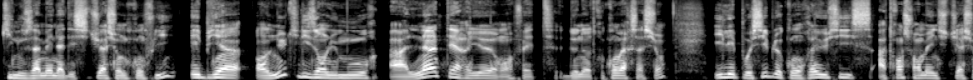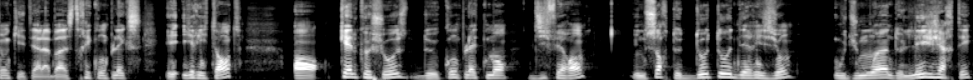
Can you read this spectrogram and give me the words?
qui nous amènent à des situations de conflit. Eh bien, en utilisant l'humour à l'intérieur en fait de notre conversation, il est possible qu'on réussisse à transformer une situation qui était à la base très complexe et irritante en quelque chose de complètement différent une sorte d'autodérision ou du moins de légèreté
